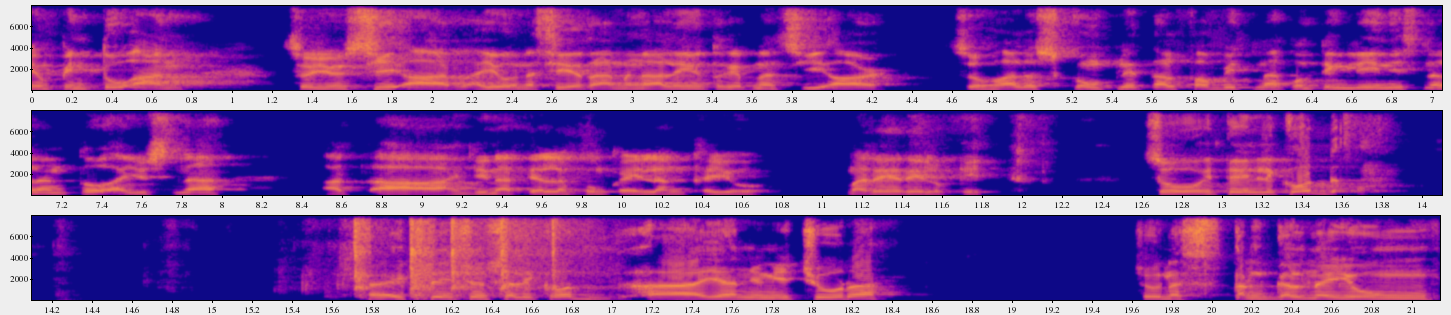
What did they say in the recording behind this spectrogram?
Yung pintuan. So, yung CR, ayun, nasira na nga lang yung takip ng CR. So, halos complete alphabet na. Kunting linis na lang to. Ayos na. At ah, hindi natin alam kung kailan kayo marirelocate. So, ito yung likod. Ah, extension sa likod. Ayan yung itsura. So, nas tanggal na yung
